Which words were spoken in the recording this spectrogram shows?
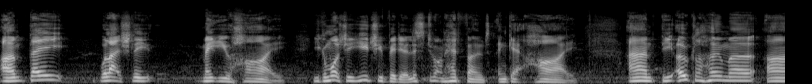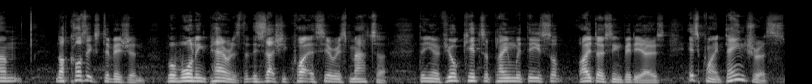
um, they will actually make you high. You can watch a YouTube video, listen to it on headphones, and get high. And the Oklahoma um, Narcotics Division were warning parents that this is actually quite a serious matter. That you know, if your kids are playing with these sort of eye dosing videos, it's quite dangerous.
